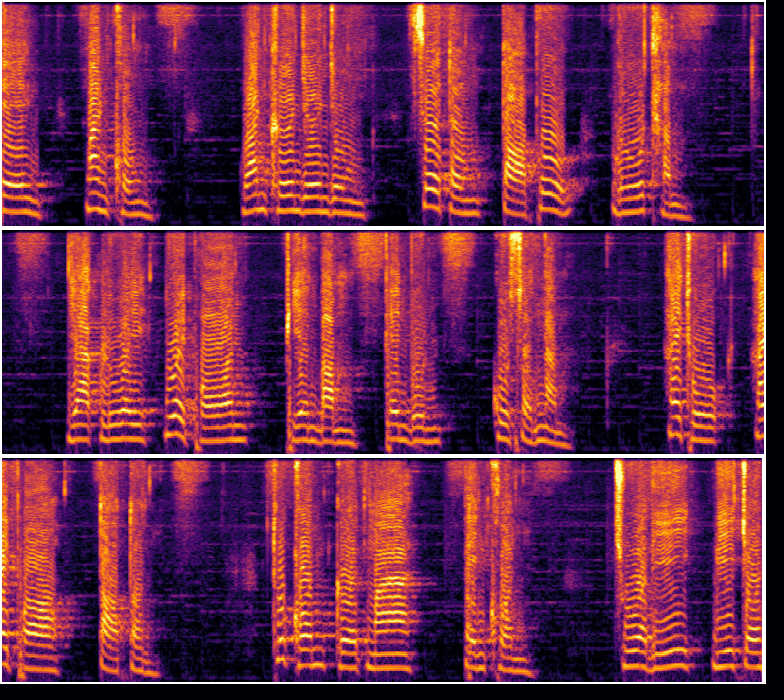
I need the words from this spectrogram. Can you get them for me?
เอง มั่นคง วันคืนยืนยงเสื่อตรงต่อผู้รู้ธรรม อยากรวยด้วยพร เพียรบำเป็นบุญ กุศลนำให้ถูกให้พอต่อตน ทุกคนเกิดมาเป็นคน ชั่วดีมีจน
